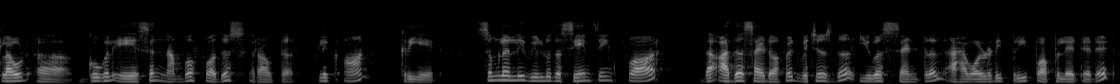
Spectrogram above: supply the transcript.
cloud uh, Google ASN number for this router. Click on create. Similarly we'll do the same thing for the other side of it which is the US Central. I have already pre-populated it.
